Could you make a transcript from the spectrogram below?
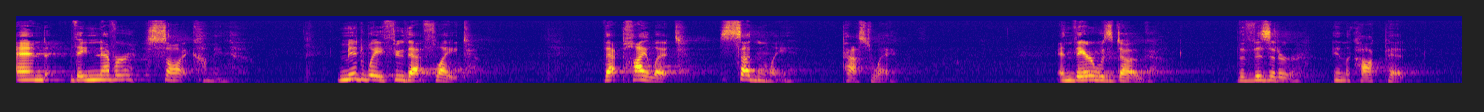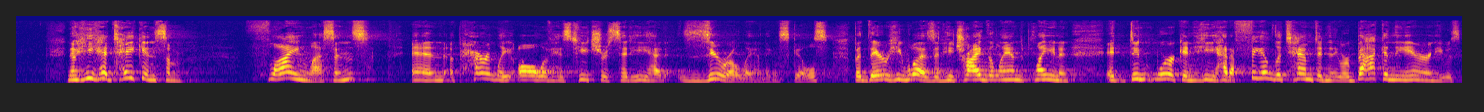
And they never saw it coming. Midway through that flight, that pilot suddenly passed away. And there was Doug, the visitor in the cockpit. Now, he had taken some flying lessons, and apparently all of his teachers said he had zero landing skills. But there he was, and he tried to land the plane, and it didn't work, and he had a failed attempt, and they were back in the air, and he was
